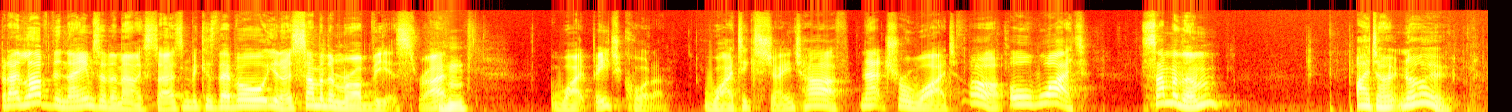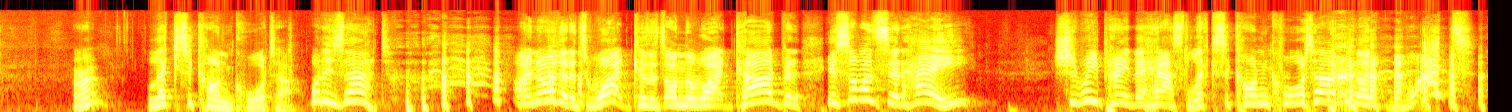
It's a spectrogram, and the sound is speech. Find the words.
But I love the names of them, Alex Dyson, because they've all, you know, some of them are obvious, right? Mm-hmm. White Beach Quarter, White Exchange Half, Natural White. Oh, all white. Some of them, I don't know. All right. Lexicon Quarter. What is that? I know that it's white because it's on the white card, but if someone said, hey, should we paint the house Lexicon Quarter? I'd be like, what?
